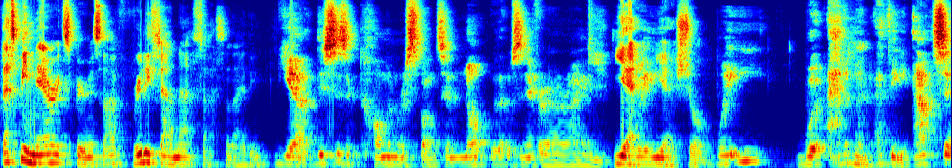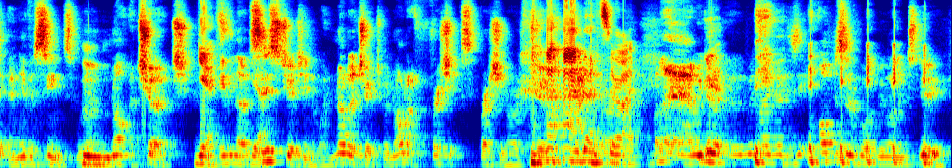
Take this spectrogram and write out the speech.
that's been their experience. I've really found that fascinating. yeah, this is a common response, and not that was never our aim. Yeah, we, yeah, sure. we were adamant at the outset and ever since we are Mm. not a church. Yes, Even though it yeah. says church in it, we're not a church. We're not a fresh expression or a church. That's or right. Blah, we don't, we're like, that's the opposite of what we wanted to do.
